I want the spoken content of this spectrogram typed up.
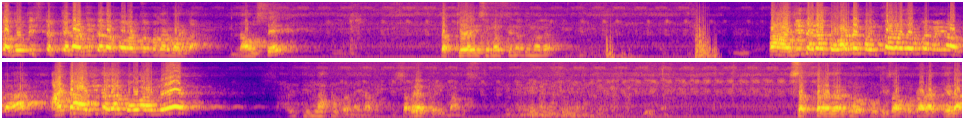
सदोतीस टक्क्यानं अजितदादा पवारचा पगार वाढला. नऊशे टक्केवारी समजते ना तुम्हाला? अजितदादा पवारले पंचावन्न हजार रुपये महिना होता. आता अजितदादा पवारले साडेतीन लाख रुपये महिना भेटते सगळ्यात गरीब माणूस. सत्तर हजार कोटीचा घोटाळा गेला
